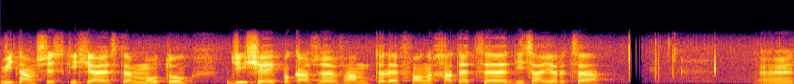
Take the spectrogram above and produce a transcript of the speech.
Witam wszystkich, ja jestem Mutu. Dzisiaj pokażę Wam telefon HTC Desire C. E,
